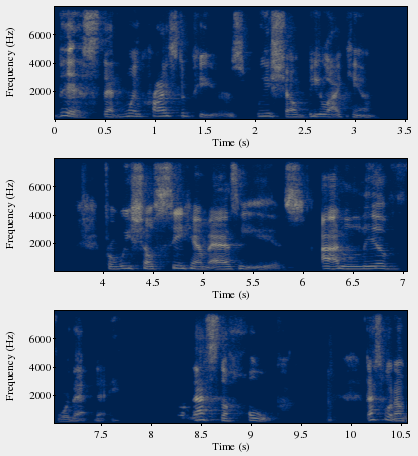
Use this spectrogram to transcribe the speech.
this that when Christ appears, we shall be like him, for we shall see him as he is. I live for that day. That's the hope. That's what I'm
